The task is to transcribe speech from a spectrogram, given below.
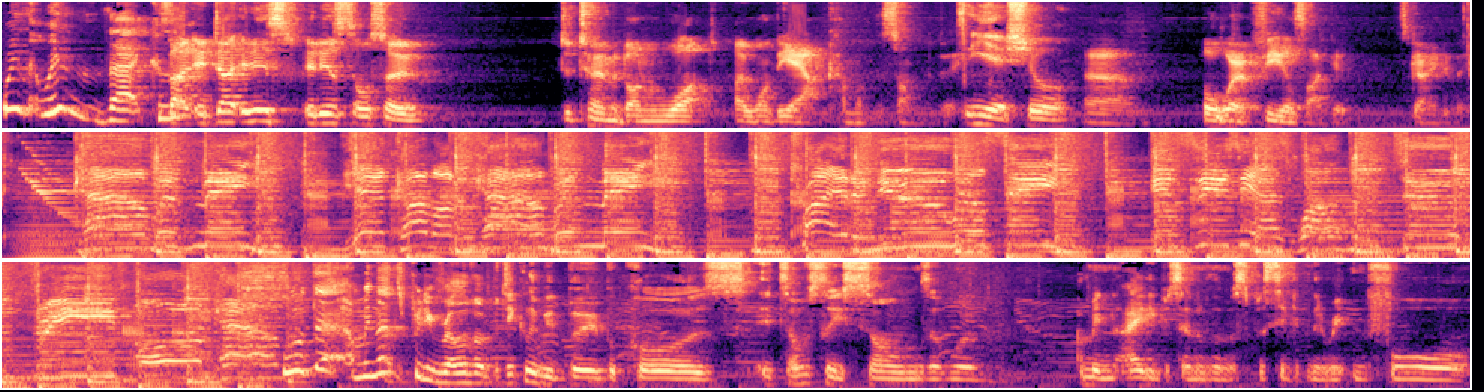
With with that, because but it do, it is it is also determined on what I want the outcome of the song to be, yeah, sure. um, or where it feels like it, it's going to be. Count with me. Yeah, come on one, two, three, four, count. Well, that, I mean, that's pretty relevant, particularly with Boo, because it's obviously songs that were, I mean, 80% of them are specifically written for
